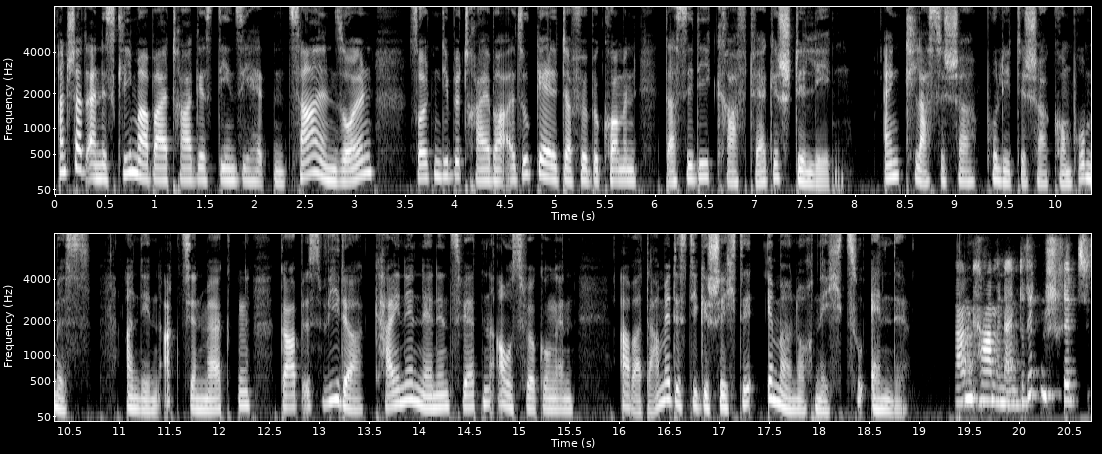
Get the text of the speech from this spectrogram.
Anstatt eines Klimabeitrages, den sie hätten zahlen sollen, sollten die Betreiber also Geld dafür bekommen, dass sie die Kraftwerke stilllegen. Ein klassischer politischer Kompromiss. An den Aktienmärkten gab es wieder keine nennenswerten Auswirkungen, aber damit ist die Geschichte immer noch nicht zu Ende. Dann kam in einem dritten Schritt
